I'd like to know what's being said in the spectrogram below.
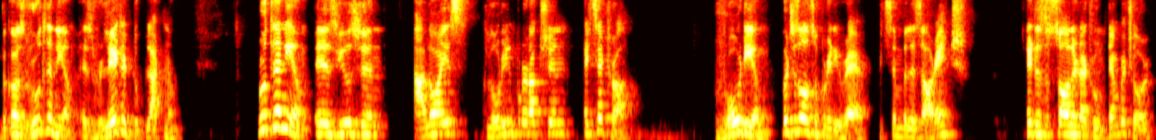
because ruthenium is related to platinum. Ruthenium is used in alloys, chlorine production, etc. Rhodium, which is also pretty rare. Its symbol is RH. It is a solid at room temperature.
